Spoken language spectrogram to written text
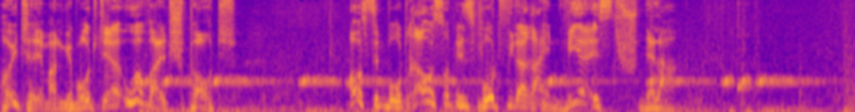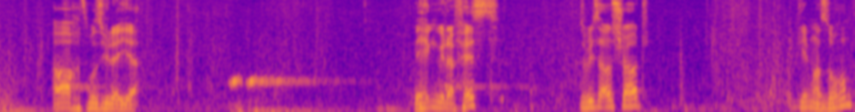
Heute im Angebot der Urwaldsport. Aus dem Boot raus und ins Boot wieder rein. Wer ist schneller? Ach, jetzt muss ich wieder hier. Wir hängen wieder fest. So wie es ausschaut. Gehen wir so rum.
